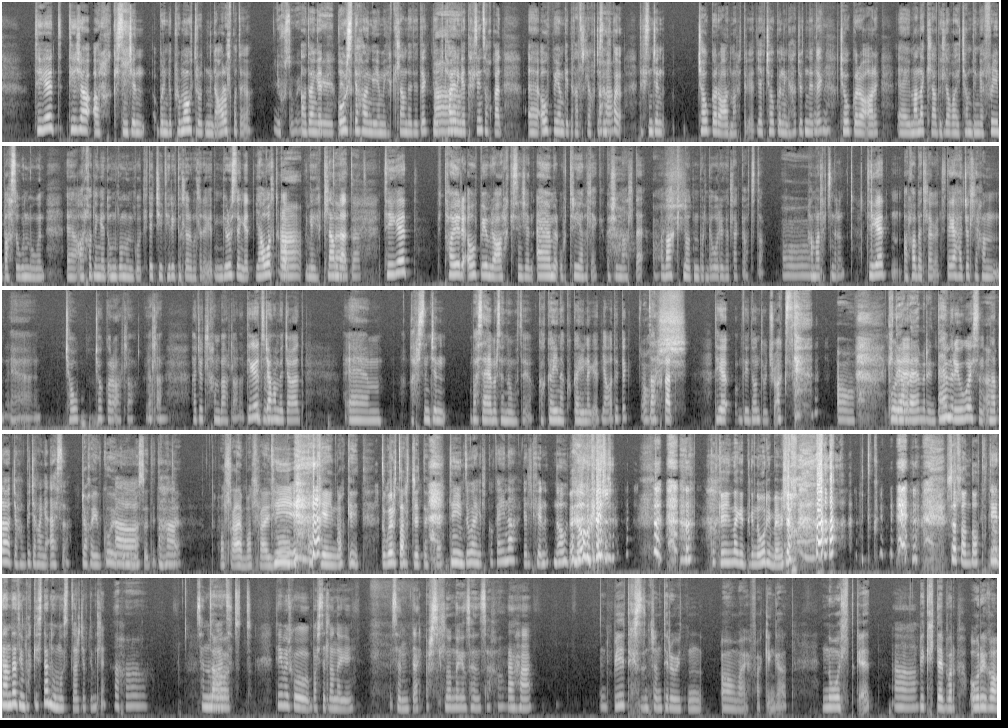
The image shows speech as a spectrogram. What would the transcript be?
Тэгээд тийшээ орох гэсэн чинь бүр ингээ промоутерууд нь ингээ оруулахгүй заяа. Юу гэсэн үг вэ? Одоо ингээ өөрсдийнхөө ингээ юм рекламадад байдаг. Тэгээд бит хоёр ингээ таксин цух гад OPM гэдэг газар явах гэсэн байхгүй юу? Тэгсэн чинь чоукороо ор мартер гэдэг. Яг чоук нь ингээ хажууд нь байдаг. Чоукороо ор манай клуб илүү гоё чамд ингээ free bus өгнө мөгөн ороход ингээд өмнгөө мөнгөө гэтээ чи тэрийг төлөөр мөлөрөө гэдэг. Ерөөсөө ингээд явуулдаггүй. Ингээ рекламадад. Тэгээд бит хоёр OPM руу орох гэсэн шин амар өтрий явлыг бошиноолтой. Вактнууд нь бүр ингээ өөрийгөө лаг готцоо. Хамгаалагч нар нь. Тэгээд орхоо байдлаа гэд. Тэгээ хажуудлынх нь чок чокор орлоо. Яла. Хажуудлынх нь баарлаа. Тэгээд жоохон байжгаад эм гарсан чинь бас амар сонио хүмүүс заяа. Кокаина, кокаина гэд яваад идэг. Зарах гад. Тэгээ we don't do drugs. Аа. Гэтэ ямар амар энэ. Амар эвгүй байсан. Надаа жоохон би жоохон ингээ аасан. Жоохон эвгүй эвгүй хүмүүсүүд гэдэг тийм. Хулгай, мулгай, юу, кокаин, кокаин зүгээр зарж идэг тийм. Тийм зүгээр ингээл кокаина гэл тэгэхээр no no гэл. Кокаина гэдэг нь өөр юм байв л яг. Мэдгүй. Шал ондоотох. Тэгээ дандаа тийм Пакистан хүмүүс зарж явд юм лээ. Аха. Санаа байгаад. Тиймэрхүү Барселонагийн сонтой. Барселонагийн сан сайхан. Аха. Би тэгсэн чинь тэр үед нь oh my fucking god нүүлт гээд Аа. би гэхдээ бүр өөрийгөө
